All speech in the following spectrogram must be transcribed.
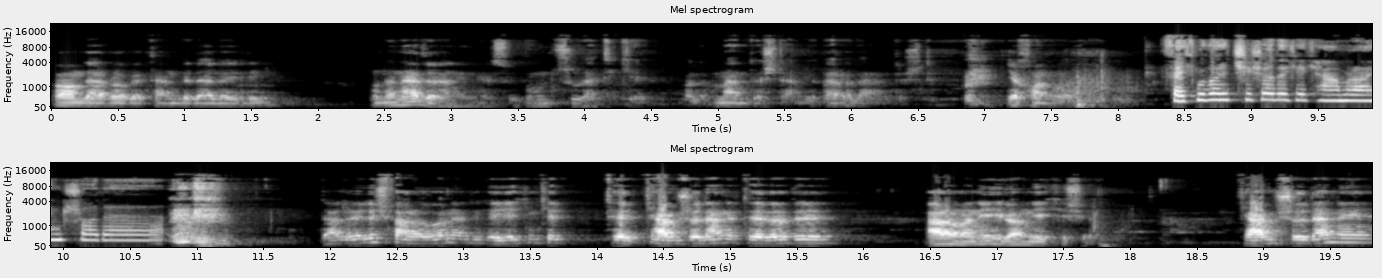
با هم در رابطن به دلایلی اونا ندارن این حسو به اون صورتی که من داشتم یا برادرم داشتم. یه خانواده فکر می‌کنی چی شده که کم رنگ شده؟ دلایلش فراوانه دیگه. یکی اینکه کم شدن تعداد ارامنه ایران یکیشه. کم شدن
